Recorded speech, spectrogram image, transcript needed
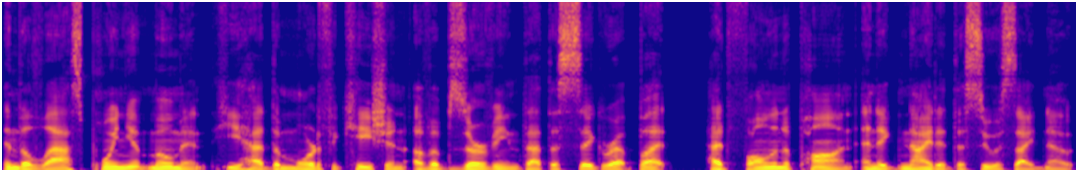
In the last poignant moment, he had the mortification of observing that the cigarette butt had fallen upon and ignited the suicide note,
